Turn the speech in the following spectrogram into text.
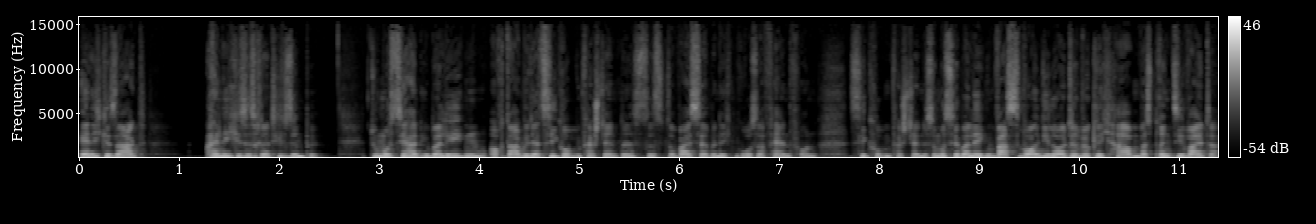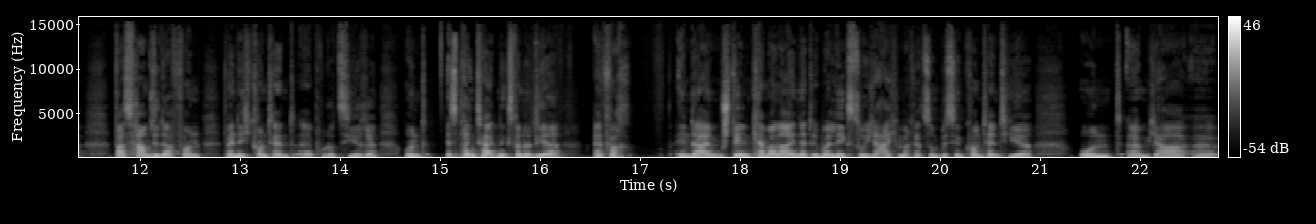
ehrlich gesagt, eigentlich ist es relativ simpel. Du musst dir halt überlegen, auch da wieder Zielgruppenverständnis, das, da weißt ja, bin ich ein großer Fan von, Zielgruppenverständnis, du musst dir überlegen, was wollen die Leute wirklich haben? Was bringt sie weiter? Was haben sie davon, wenn ich Content äh, produziere? Und es bringt halt nichts, wenn du dir einfach in deinem stillen Kämmerlein nett überlegst, so ja, ich mache jetzt so ein bisschen Content hier und ähm, ja, äh,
